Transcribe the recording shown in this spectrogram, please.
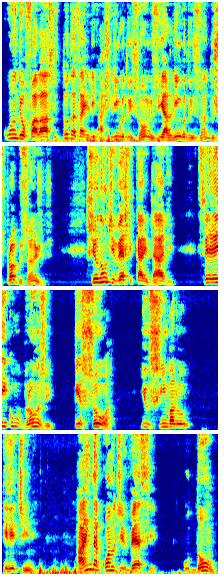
quando eu falasse todas as línguas dos homens e a língua dos, dos próprios anjos, se eu não tivesse caridade, serei como bronze que soa e o símbolo que retine. Ainda quando tivesse o dom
